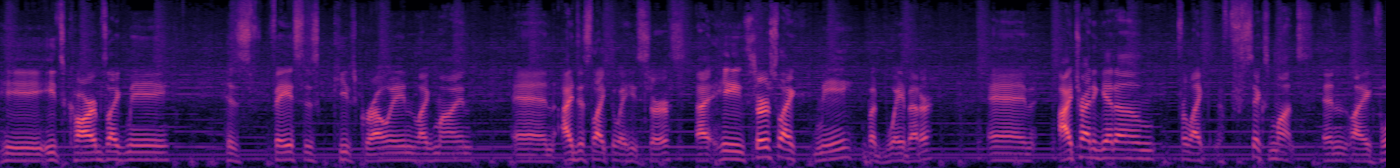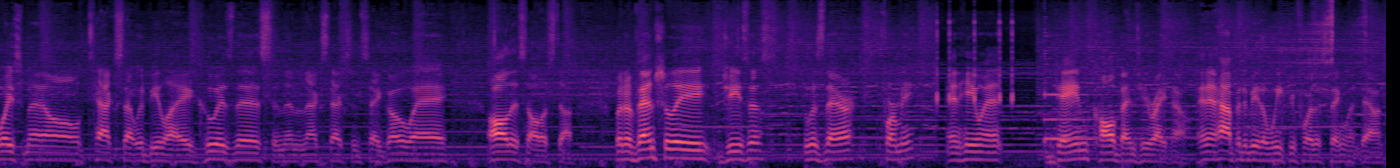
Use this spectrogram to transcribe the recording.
he eats carbs like me. His face is, keeps growing like mine. And I just like the way he surfs. Uh, he surfs like me, but way better. And I try to get him for like six months and like voicemail, text that would be like, who is this? And then the next text would say, go away, all this, all this stuff. But eventually, Jesus was there for me. And he went, Dane, call Benji right now. And it happened to be the week before this thing went down.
